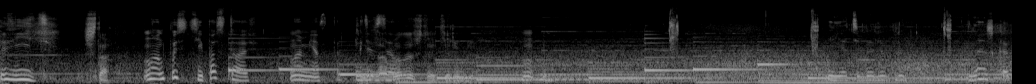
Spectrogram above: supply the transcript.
Вить. Что? Ну, отпусти, поставь на место, Ты где не взял. забыла, что я тебя люблю? И я тебя люблю. Знаешь, как?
